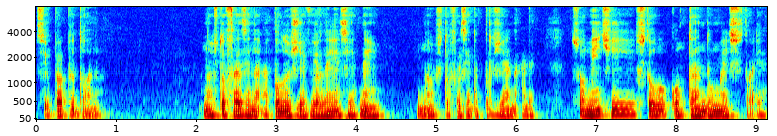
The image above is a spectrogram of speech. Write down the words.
seu próprio dono. Não estou fazendo apologia à violência, nem não estou fazendo apologia a nada. Somente estou contando uma história.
